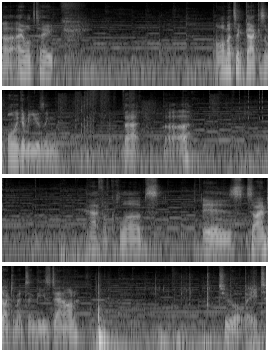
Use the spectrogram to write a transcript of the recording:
Uh, I will take... Well, I'm gonna take that because I'm only gonna be using that. Uh, half of clubs is... So I'm documenting these down. 208.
